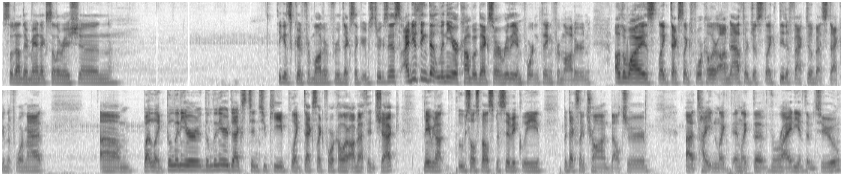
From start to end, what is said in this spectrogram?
Slow down their mana acceleration. Think it's good for modern for decks like Oops to exist. I do think that linear combo decks are a really important thing for modern. Otherwise, like decks like Four Color Omnath are just like the de facto best deck in the format. Um, but like the linear the linear decks tend to keep like decks like Four Color Omnath in check. Maybe not Oops All Spell specifically, but decks like Tron, Belcher, uh, Titan, like and like the variety of them too,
